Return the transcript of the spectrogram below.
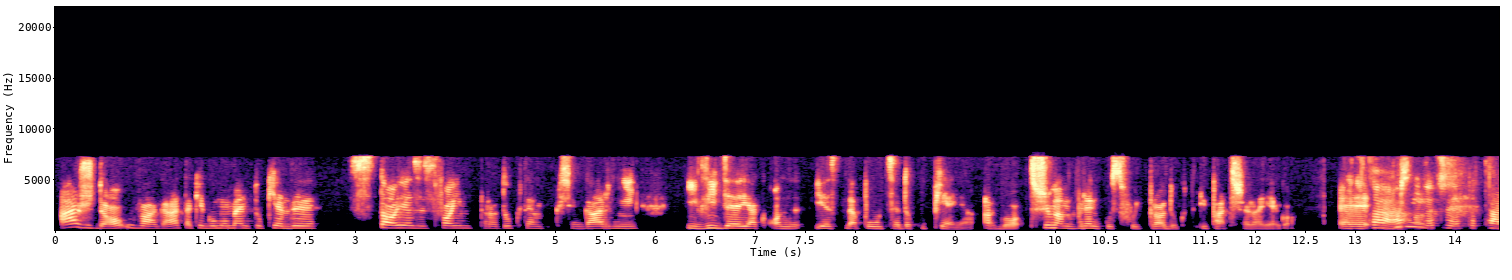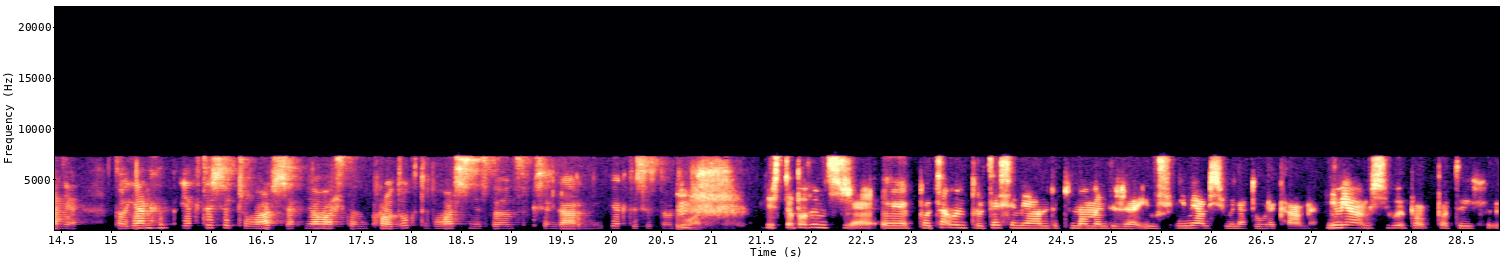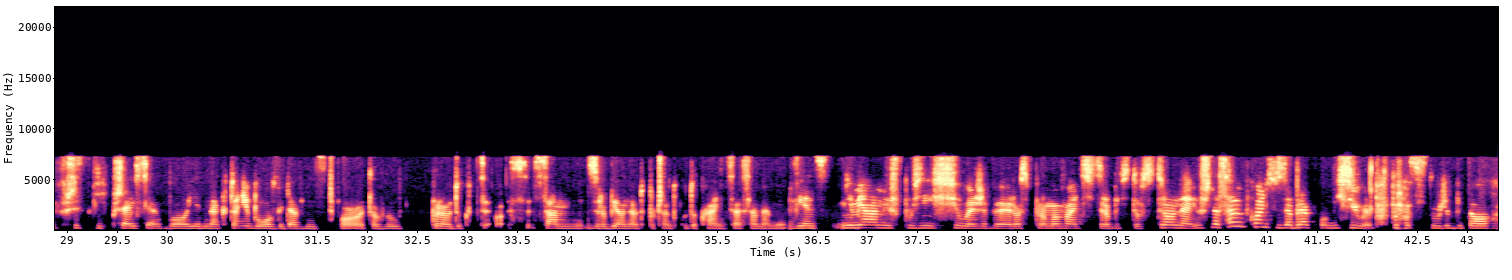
aż do, uwaga, takiego momentu, kiedy stoję ze swoim produktem w księgarni i widzę, jak on jest na półce do kupienia, albo trzymam w ręku swój produkt i patrzę na niego. E, tak, później... ale pytanie, to jak, mhm. jak ty się czułaś, jak miałaś ten produkt właśnie stojąc w księgarni? Jak ty się z tym czułaś? Wiesz co, powiem Ci, że y, po całym procesie miałam taki moment, że już nie miałam siły na tą reklamę. Nie miałam siły po, po tych wszystkich przejściach, bo jednak to nie było wydawnictwo, to był produkt sam zrobiony od początku do końca samemu, więc nie miałam już później siły, żeby rozpromować, zrobić tą stronę. Już na samym końcu zabrakło mi siły po prostu, żeby to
